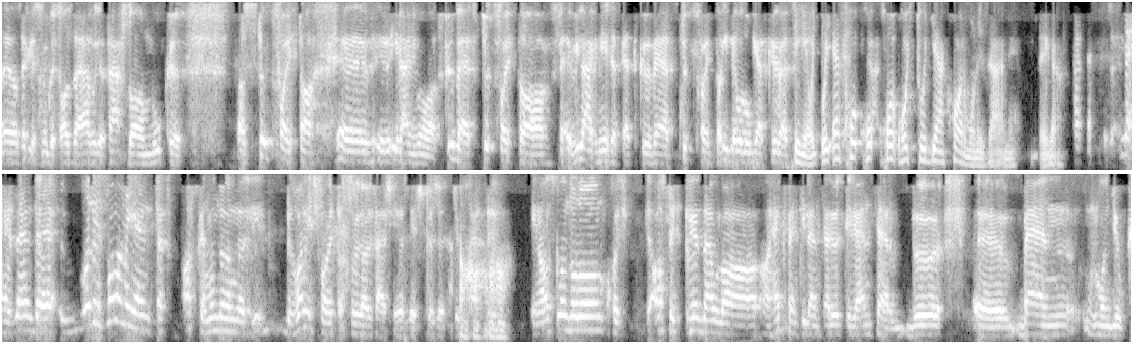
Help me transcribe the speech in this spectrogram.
az egész mögött az áll, hogy a társadalmuk az többfajta irányvonalat követ, többfajta világnézetet követ, többfajta ideológiát követ. Igen, hogy, hogy ezt ho, ho, ho, hogy tudják harmonizálni? Igen. Hát nehezen, de van ez valamilyen, tehát azt kell mondanom, hogy van egyfajta szolidaritási érzés közöttük. Aha, aha. Én azt gondolom, hogy az, hogy például a, a 79 előtti rendszerből ben mondjuk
